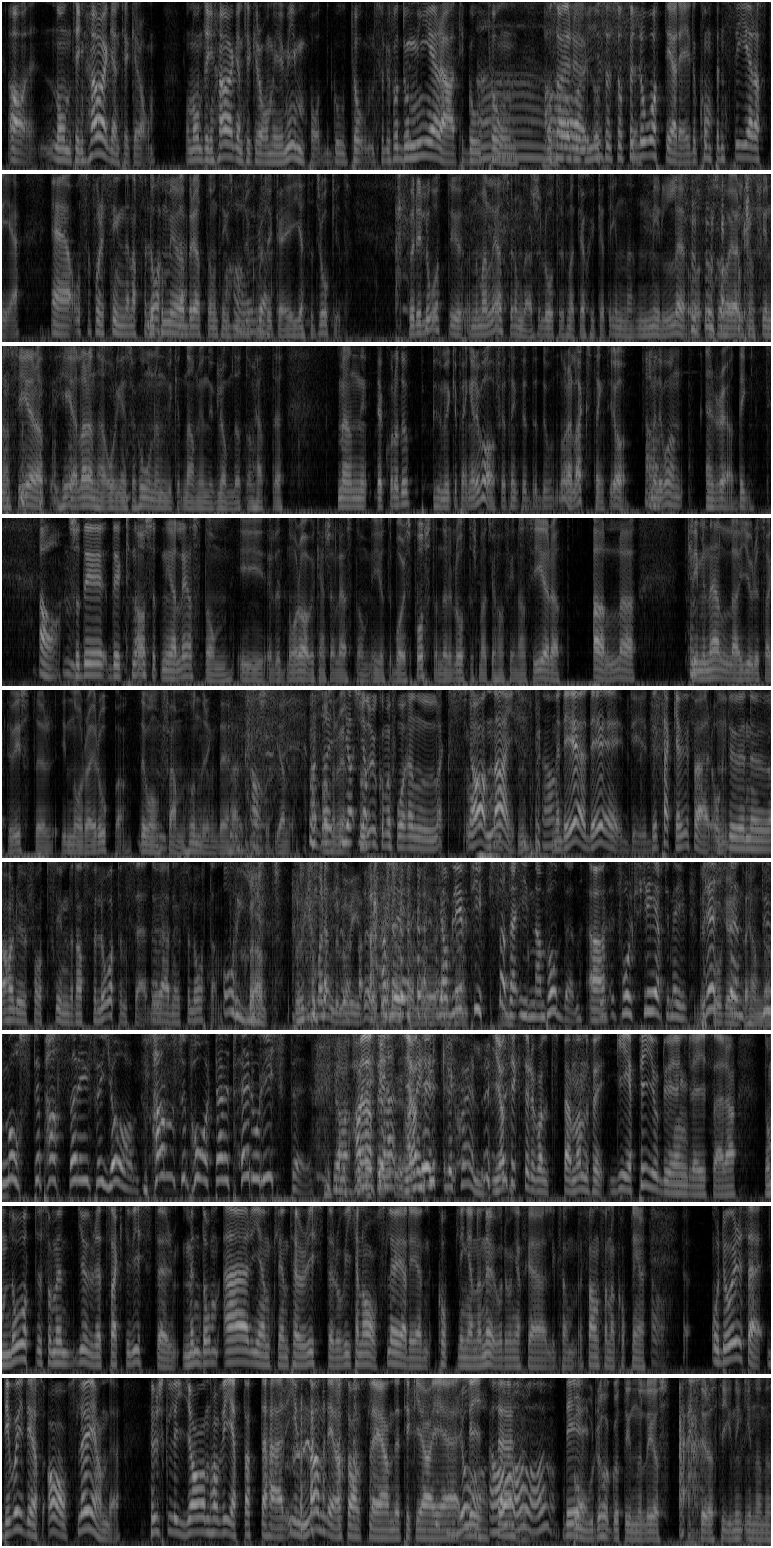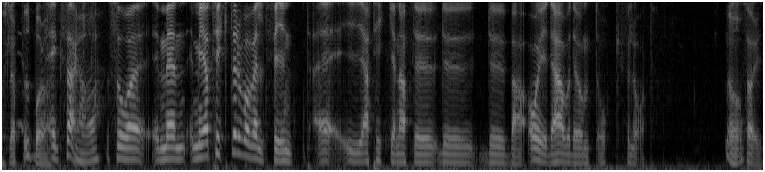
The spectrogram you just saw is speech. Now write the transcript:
ja, någonting högern tycker om. Och någonting högern tycker om är ju min podd, God ton. Så du får donera till God ton. Och så, är Ah, du, och så, så förlåter jag dig, då kompenseras det. Eh, och så får du syndernas Då förlåtelse. kommer jag berätta någonting som Ja, du kommer bra. tycka är jättetråkigt. För det låter ju, när man läser om det här så låter det som att jag skickat in en mille och, och så har jag liksom finansierat hela den här organisationen, vilket namn jag nu glömde att de hette. Men jag kollade upp hur mycket pengar det var, för jag tänkte, det, det var några lax tänkte jag. Ja. Men det var en, en röding. Ja. Så det, det knaset ni har läst om, i, eller några av er kanske har läst om i Göteborgs-Posten där det låter som att jag har finansierat alla kriminella djurrättsaktivister i norra Europa. Det var en 500 det här knaset gäller. Alltså, Bara så ni vet. jag- Så jag- du kommer få en lax. Ja, nice. Ja. Men det, det, det, det tackar vi för. Och Mm. du, nu har du fått syndernas förlåtelse. Du är nu förlåten. Oj! Skönt. Då kan man ändå gå vidare. Alltså, ändå... jag blev tipsad här innan podden. Ja. Folk skrev till mig, prästen, inte hända." du måste passa dig för Jan. Han supportar terrorister. Ja, han, Men är, alltså, han jag- är Hitler själv. Jag tyckte det var lite spännande för GP gjorde ju en grej så här. De låter som en djurrättsaktivister, men de är egentligen terrorister och vi kan avslöja det kopplingarna nu och det var ganska liksom, det fanns sådana kopplingar. Och då är det så här, det var ju deras avslöjande. Hur skulle Jan ha vetat det här innan deras avslöjande tycker jag är Ja. lite... Ja, ja, ja. Det, Borde ha gått in och läst deras tidning innan den släpptes bara. Exakt. Ja. Så, men, men jag tyckte det var väldigt fint eh, i artikeln att du, du, du bara oj det här var dumt och förlåt. Ja. Sa du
